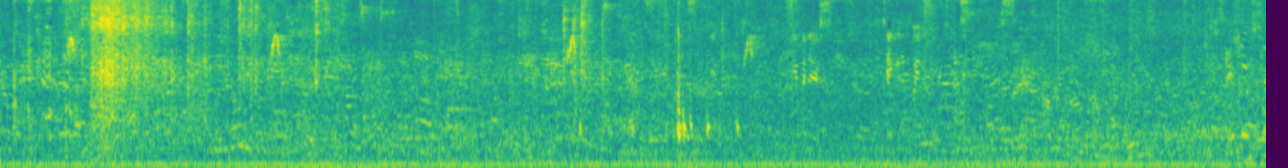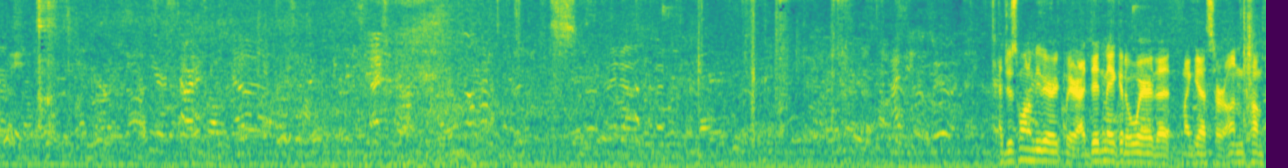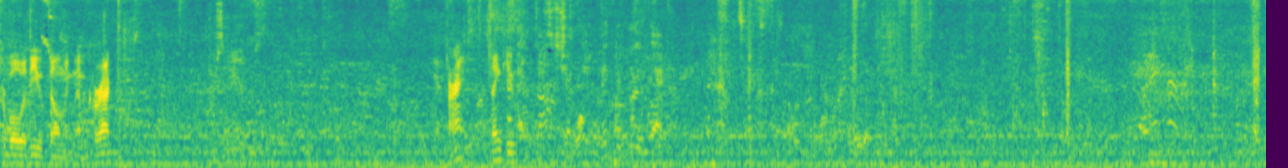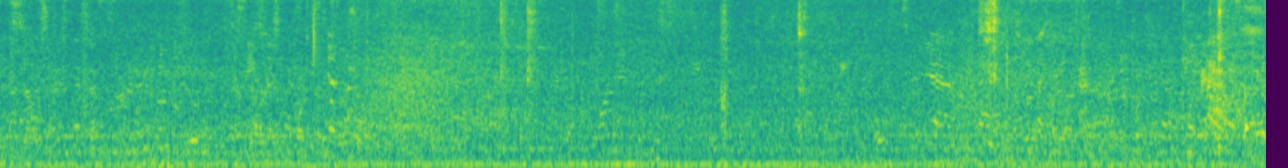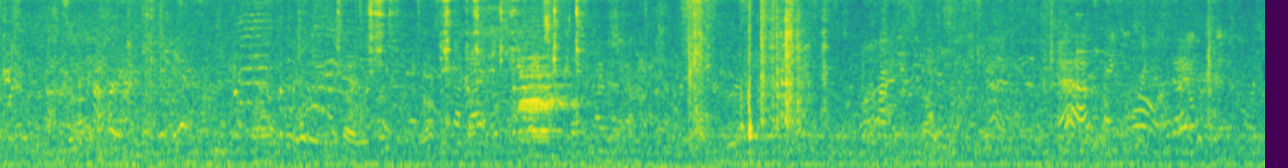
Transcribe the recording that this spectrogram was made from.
I just want to be very clear. I did make it aware that my guests are uncomfortable with you filming them, correct? All right. Thank you.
